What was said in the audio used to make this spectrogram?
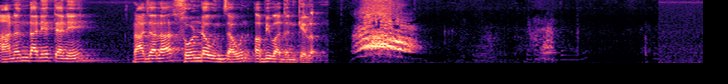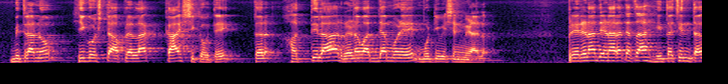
आनंदाने त्याने राजाला सोंड उंचावून अभिवादन केलं. मित्रांनो ही गोष्ट आपल्याला काय शिकवते? तर हत्तीला रणवाद्यामुळे मोटिवेशन मिळालं. प्रेरणा देणारा त्याचा हितचिंतक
